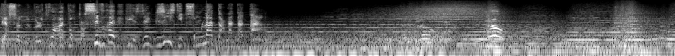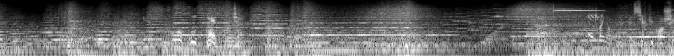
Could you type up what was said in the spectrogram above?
Personne ne veut le croire et pourtant c'est vrai, ils existent, ils sont là, Tarnatata. Il faut qu'on pète. Voyons, le circuit branché,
